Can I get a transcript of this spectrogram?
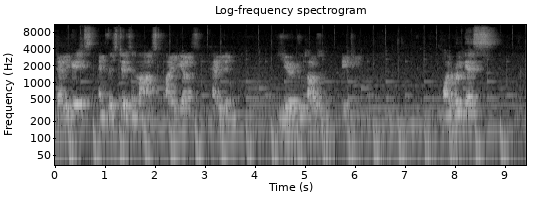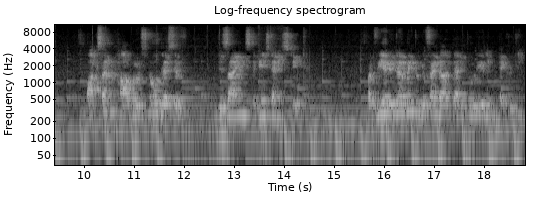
delegates, and visitors in last IDEAS held in year 2018. Honorable guests, Pakistan harbors no aggressive designs against any state, but we are determined to defend our territorial integrity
